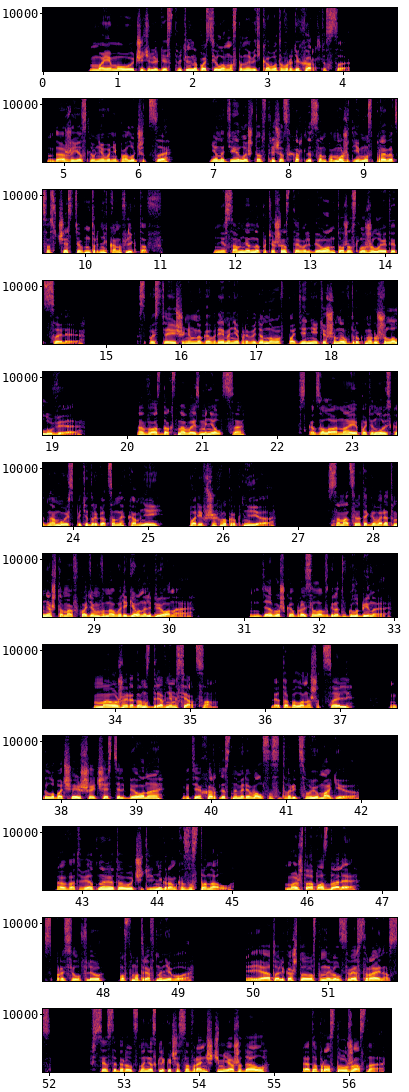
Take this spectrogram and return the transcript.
Моему учителю действительно по силам остановить кого-то вроде Хартлиса. Даже если у него не получится, я надеялась, что встреча с Хартлисом поможет ему справиться с частью внутренних конфликтов. Несомненно, путешествие в Альбион тоже служило этой цели. Спустя еще немного времени, проведенного в падении, тишину вдруг нарушила Лувия. «Воздух снова изменился», — сказала она и потянулась к одному из пяти драгоценных камней, паривших вокруг неё. «Самоцветы говорят мне, что мы входим в новый регион Альбиона». Девушка бросила взгляд в глубины. Мы уже рядом с древним сердцем. Это была наша цель. Глубочайшая часть Альбиона, где Хартлес намеревался сотворить свою магию. В ответ на это учитель негромко застонал. «Мы что, опоздали?» — спросил Флю, посмотрев на него. «Я только что установил связь с Райнос. Все соберутся на несколько часов раньше, чем я ожидал. Это просто ужасно».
